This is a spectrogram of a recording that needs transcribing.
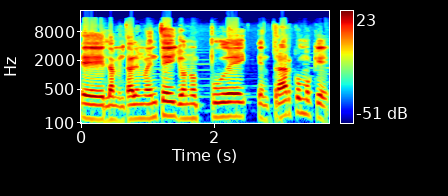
eh, lamentablemente yo no pude entrar como que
